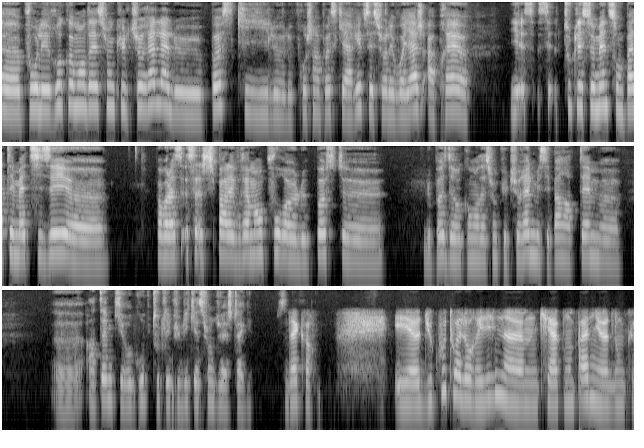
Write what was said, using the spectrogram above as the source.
Euh, pour les recommandations culturelles, là, le poste qui, le, prochain poste qui arrive, c'est sur les voyages. Après, euh, toutes les semaines sont pas thématisées. Euh, enfin voilà, je parlais vraiment pour le poste, le poste des recommandations culturelles, mais c'est pas un thème, un thème qui regroupe toutes les publications du hashtag. D'accord. Et euh, du coup, toi, Laureline, euh, qui accompagne, euh, donc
